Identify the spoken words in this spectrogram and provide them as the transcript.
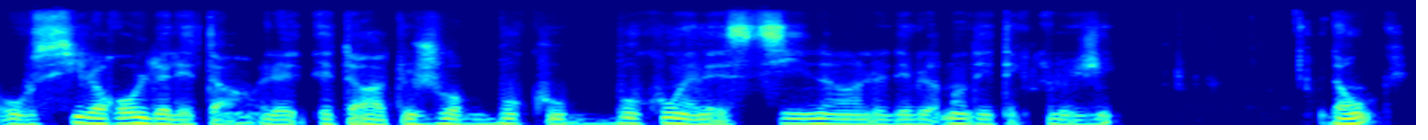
aussi le rôle de l'État. L'État a toujours beaucoup, beaucoup investi dans le développement des technologies. Donc,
